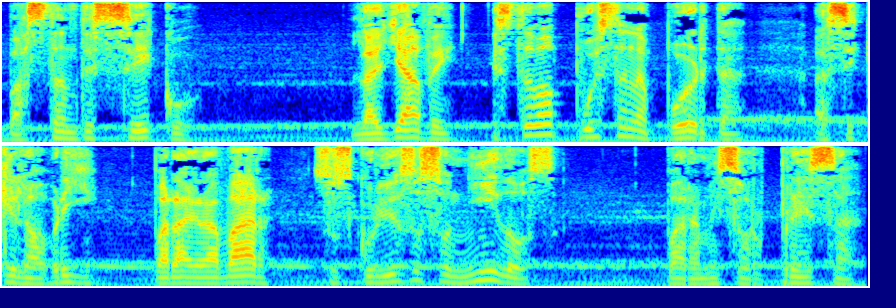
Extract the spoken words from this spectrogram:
bastante seco. La llave estaba puesta en la puerta, así que lo abrí para grabar sus curiosos sonidos. Para mi sorpresa,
